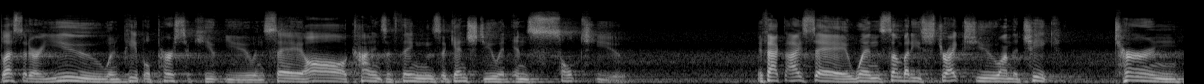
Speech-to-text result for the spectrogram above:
Blessed are you when people persecute you and say all kinds of things against you and insult you. In fact, I say when somebody strikes you on the cheek, turn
